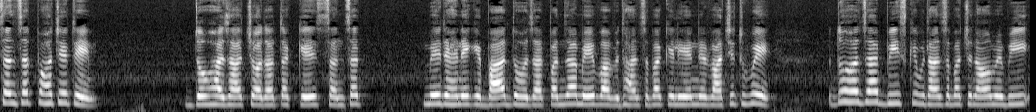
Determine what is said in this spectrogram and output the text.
संसद पहुँचे थे। 2014 तक के संसद में रहने के बाद 2015 में वह विधानसभा के लिए निर्वाचित हुए। 2020 के विधानसभा चुनाव में भी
